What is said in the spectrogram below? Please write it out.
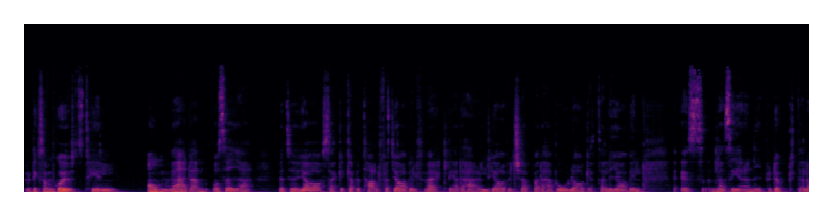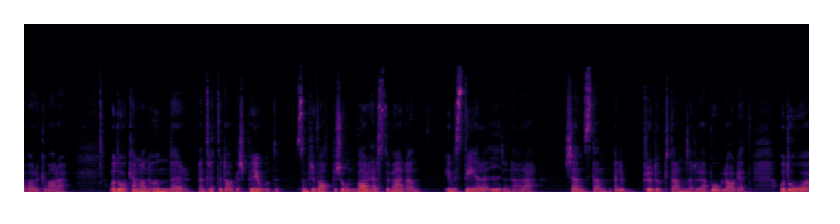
liksom gå ut till omvärlden och säga Vet du, jag söker kapital för att jag vill förverkliga det här. Eller jag vill köpa det här bolaget. Eller jag vill eh, lansera en ny produkt. Eller vad det kan vara. Och då kan man under en 30 dagars period som privatperson varhelst i världen investera i den här tjänsten eller produkten eller det här bolaget. Och då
